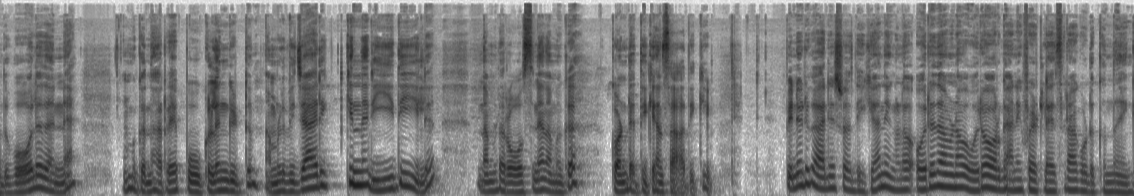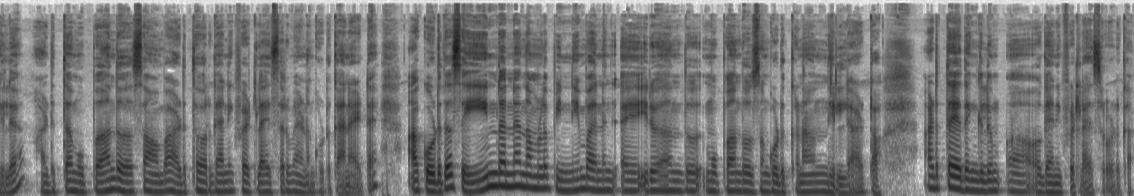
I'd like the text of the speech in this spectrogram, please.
അതുപോലെ തന്നെ നമുക്ക് നിറയെ പൂക്കളും കിട്ടും. നമ്മൾ വിചാരിക്കുന്ന രീതിയിൽ നമ്മുടെ റോസിനെ നമുക്ക് കൊണ്ടെത്തിക്കാൻ സാധിക്കും. പിന്നെ ഒരു കാര്യം ശ്രദ്ധിക്കുക. നിങ്ങൾ ഒരു തവണ ഒരു ഓർഗാനിക് ഫെർട്ടിലൈസറാണ് കൊടുക്കുന്നതെങ്കിൽ അടുത്ത മുപ്പതാം ദിവസം ആകുമ്പോൾ അടുത്ത ഓർഗാനിക് ഫെർട്ടിലൈസർ വേണം കൊടുക്കാനായിട്ട്. ആ കൊടുത്ത സെയിം തന്നെ നമ്മൾ പിന്നെയും പതിനഞ്ച് ഇരുപതാം മുപ്പതാം ദിവസം കൊടുക്കണമെന്നില്ല കേട്ടോ. അടുത്ത ഏതെങ്കിലും ഓർഗാനിക് ഫെർട്ടിലൈസർ കൊടുക്കുക.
